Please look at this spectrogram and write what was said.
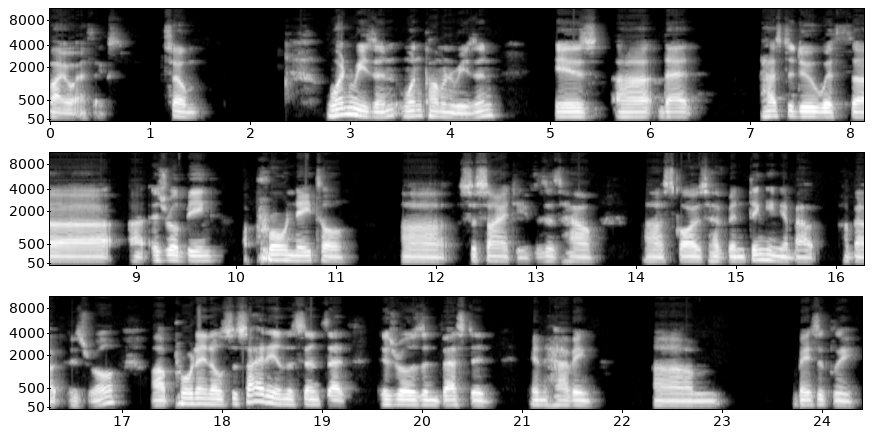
bioethics. So, one reason, one common reason, is uh, that has to do with uh, uh, Israel being a pronatal uh, society. This is how uh, scholars have been thinking about about Israel. A pronatal society in the sense that Israel is invested in having, um, basically,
